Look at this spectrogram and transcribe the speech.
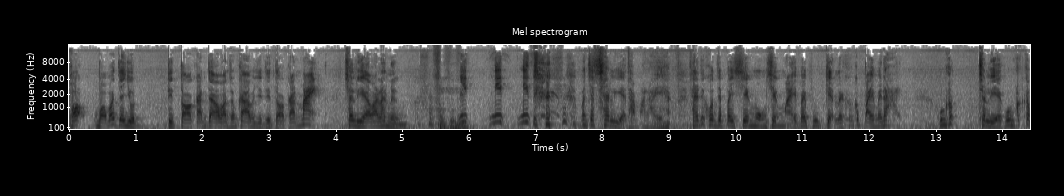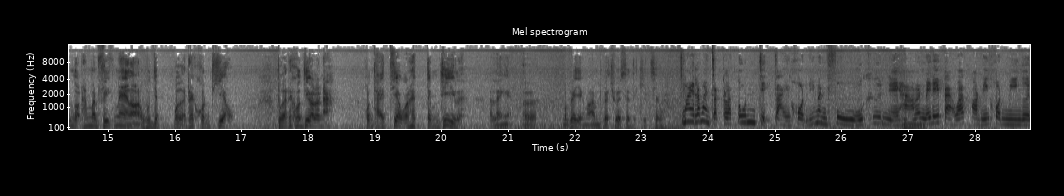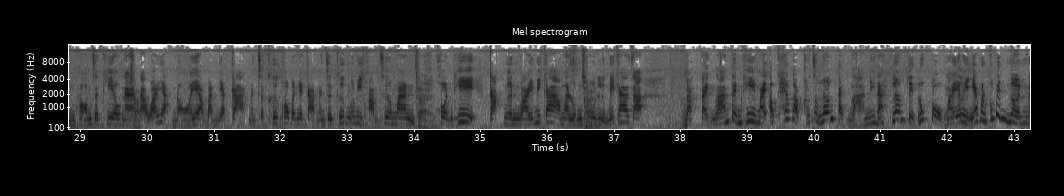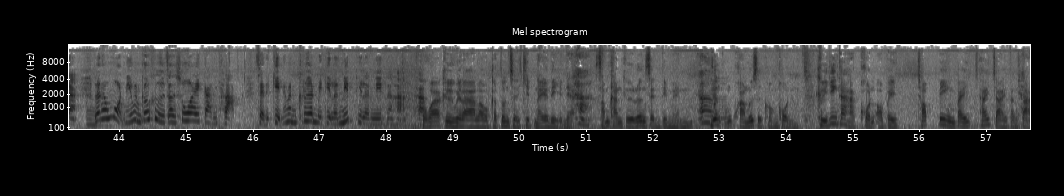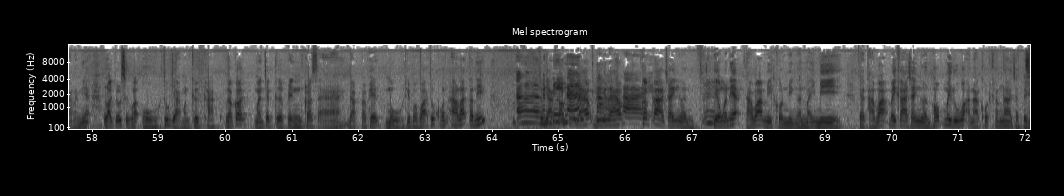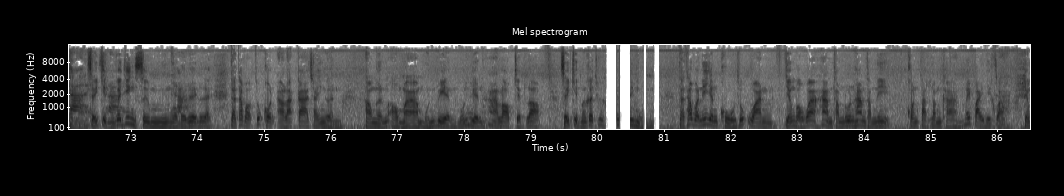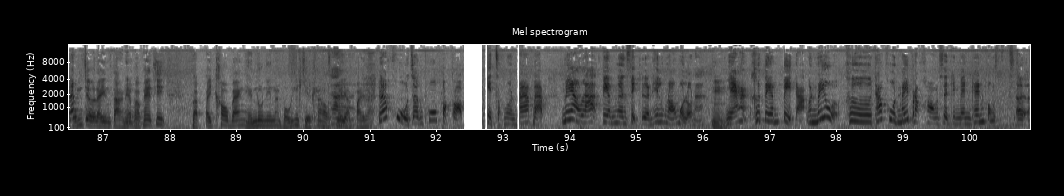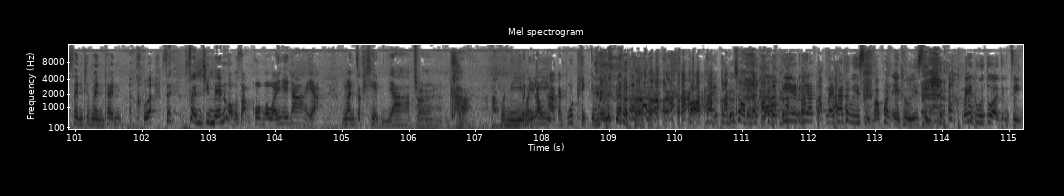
เพราะบอกว่าจะหยุดติดต่อกันจะเอาวันสงกรารมาหยุดติดต่อกันไม่ เฉลี่ยวันละหนึ่งนิดนิดนิดมันจะเฉลี่ยทำอะไรฮะแทนที่คนจะไปเชียงมงเชียงใหม่ไปภูเก็ตเลยเขาก็ไปไม่ได้ คุณก็ เฉลี่ยคุณก็กำหนดให้มันฟิกแน่นอน คุณจะเปิดให้คนเที่ยว เปิดให้คนเที่ยวแล้วนะ คนไทยเที่ยวกันให้เต็มที่เลย อะไรเงี้ยเออ มันก็อย่างน้อยมันก็ช่วยเศรษฐกิจใช่ปะไม่แล้วมันจะกระตุ้นจิตใจคนที่มันฟูขึ้นไงคะมันไม่ได้แปลว่าตอนนี้คนมีเงินพร้อมจะเที่ยวนะครับแต่ว่าอย่างน้อยอะบรรยากาศมันจะคึกพอบรรยากาศมันจะคึกก็มีความเชื่อมั่นใช่คนที่กักเงินไว้ไม่กล้าเอามาลงทุนใช่หรือไม่กล้าจะ แบบแต่งร้านเต็มที่ไหมเอาแค่แบบเขาจะเริ่มแต่งร้านนี่นะเริ่มติดลูกโป่งไหมอะไรอย่างเงี้ยมันก็เป็นเงินน่ะแล้วทั้งหมดนี้มันก็คือจะช่วยการผลักเศรษฐกิจให้มันเคลื่อนไปทีละนิดทีละนิดนะคะค่ะเพราะว่าคือเวลาเรากระตุ้นเศรษฐกิจในอดีตเนี่ยค่ะสำคัญคือเรื่องเซนติเมนต์อ่าเรื่องของความรู้สึกของคน คือยิ่งถ้าหากคนออกไป ช้อปปิ้งไปใช้จ่ายต่างๆนั้นเนี่ยเราจะรู้สึกว่าโอ้ทุกอย่างมันคึกคัก แล้วก็มันจะเกิดเป็นกระแสแบบประเภทหมู่ที่บอกว่าทุกคนเอาละตอนนี้เออทุกอย่างมันเข้าดีที่นะแล้วค่ะดีแล้วใช่ก็กล้าใช้เงินอย่างวันเนี้ยถามว่ามีคนมีเงินไหมมี แต่ถามว่าไม่กล้าใช้เงินเพราะไม่รู้ว่าอนาคตข้างหน้าจะเป็นยังไงใช่เศรษฐกิจมันก็ยิ่งซึมลงไปค่ะเรื่อยๆ แต่ถ้าบอกทุกคนเอาละกล้าใช้เงิน เอาเงินออกมาหมุนเวียนหมุนเวียนห้ารอบเจ็ดรอบเศรษฐกิจมันก็ค่อยๆหมุน แต่ถ้าวันนี้ยังขู่ทุกวันยังบอกว่าห้ามทำนู่นห้ามทำนี่คนตัดลำคาญไม่ไปดีกว่า อย่างผมเจออะไรต่างๆเนี่ยประเภทที่แบบไปเข้าแบงก์เห็นนู่นนี่นั่นผมขี้เกียจเข้าใช่ไม่อยากไปละแล้วขู่จนผู้ประกอบธุรกิจจำนวนมากแบบ ไม่เอาละเตรียมเงินสิบเดือนให้ลูกน้องหมดแล้วนะอืมเนี้ยคือเตรียมปิดอะมันไม่คือถ้าคุณไม่ประคองเซนติเมนต์ของเอ่อเซนติเมนต์คือว่าเซนติเมนต์ของสังคมเอาไว้ให้ได้อะมันจะเข็นยากใช่มากค่ะอะ วันนี้วันนี้เราที่พากันพูดผิดกันหมดขออภัยคุณผู้ชมนะคะ ที่เรียกนายแพทย์ทวีสินว่าพลเอกทวีสินไม่รู้ตัวจริง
